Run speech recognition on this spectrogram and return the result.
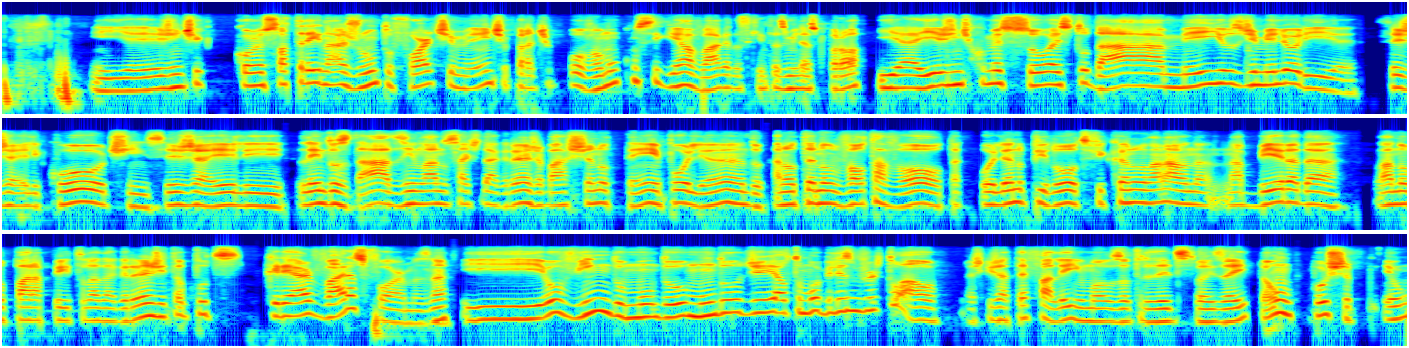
E aí a gente começou a treinar junto fortemente para tipo, pô, vamos conseguir a vaga das 500 milhas pro. E aí a gente começou a estudar meios de melhoria seja ele coaching, seja ele lendo os dados, indo lá no site da granja, baixando o tempo, olhando, anotando volta a volta, olhando o piloto, ficando lá na, na, na beira da. lá no parapeito lá da granja. Então, putz, criar várias formas, né? E eu vim do mundo, do mundo de automobilismo virtual. Acho que já até falei em umas outras edições aí. Então, poxa, eu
